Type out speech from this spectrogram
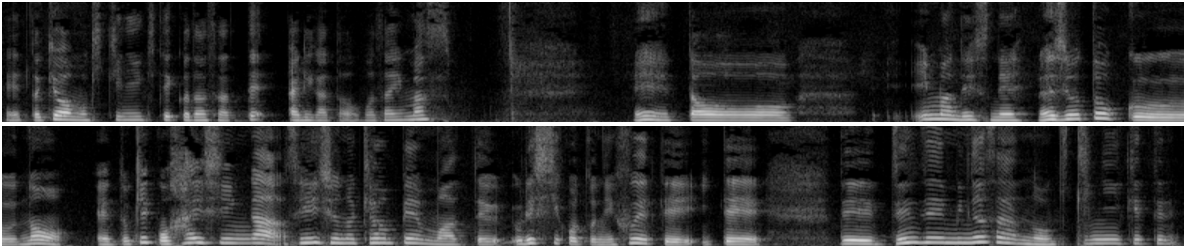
えっ、ー、と、今日も聞きに来てくださってありがとうございます。えっ、ー、と、今ですね、ラジオトークの、えっと、結構配信が先週のキャンペーンもあって嬉しいことに増えていて、で、全然皆さんの聞きに行けて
